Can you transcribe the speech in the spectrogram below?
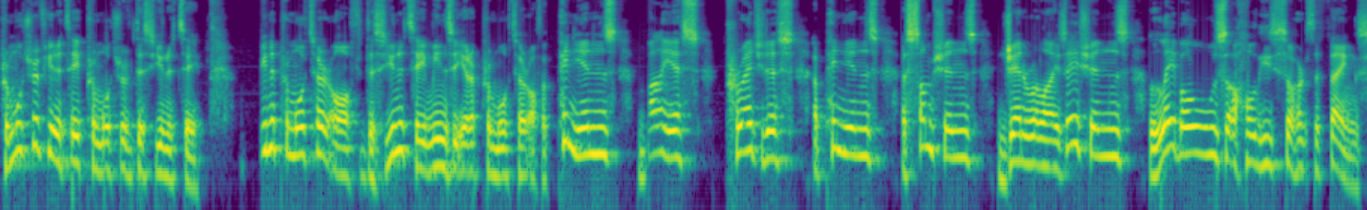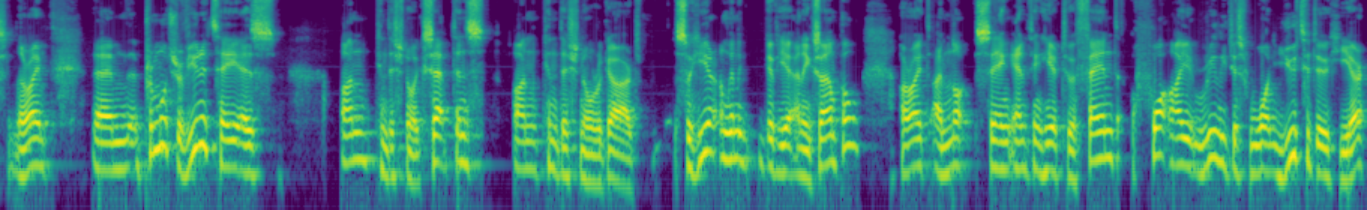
Promoter of unity, promoter of disunity. Being a promoter of disunity means that you're a promoter of opinions, bias, prejudice, opinions, assumptions, generalizations, labels, all these sorts of things. All right. Um, promoter of unity is unconditional acceptance, unconditional regard. So here I'm going to give you an example. All right, I'm not saying anything here to offend. What I really just want you to do here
